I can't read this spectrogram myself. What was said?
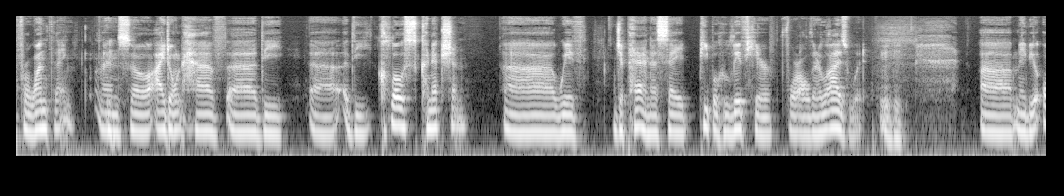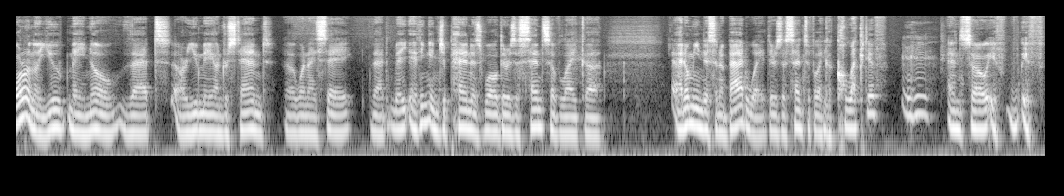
for one thing, and so I don't have uh, the uh, the close connection uh, with Japan as say people who live here for all their lives would. Uh, maybe Orono, you may know that, or you may understand uh, when I say that. I think in Japan as well, there's a sense of like, a, I don't mean this in a bad way. There's a sense of like a mm-hmm. collective, mm-hmm. and so if if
